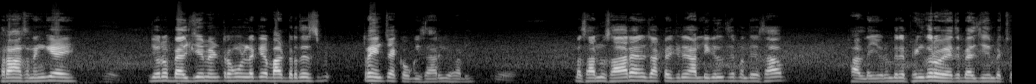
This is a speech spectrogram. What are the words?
ਫਰਾਂਸ ਲੰਘਿਆ ਏ ਜਦੋਂ ਬੈਲਜੀਅਮ ਐਂਟਰ ਹੋਣ ਲੱਗੇ ਬਾਰਡਰ ਦੇ ਟ੍ਰੇਨ ਚੈੱਕ ਹੋ ਗਈ ਸਾਰੀ ਸਾਡੀ। ਬਸ ਸਾਨੂੰ ਸਾਰਿਆਂ ਨੂੰ ਚੱਕ ਜਿਹੜੇ ਅਲੀਗਲ ਦੇ ਬੰਦੇ ਸਾਹਿਬ ਫੜ ਲਈ ਉਹਨੇ ਮੇਰੇ ਫਿੰਗਰ ਹੋਏ ਤੇ ਬੈਲਜੀਅਮ ਵਿੱਚ।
